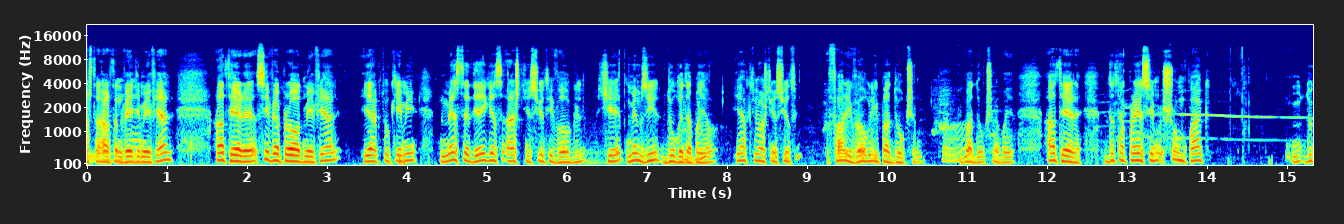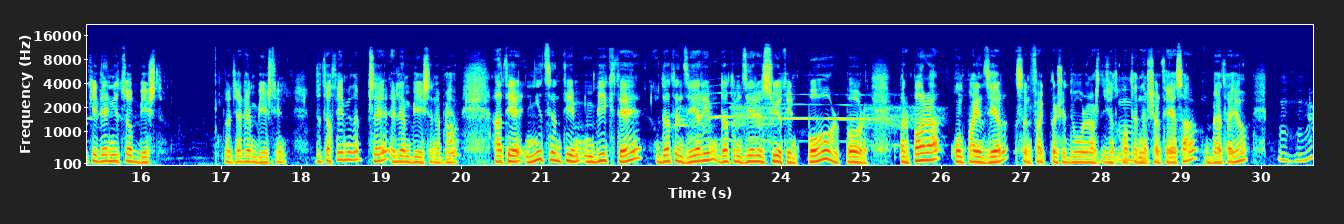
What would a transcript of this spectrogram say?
është në vete me një fjalë. Atëhere, si veprohet me një fjalë, Ja këtu kemi në mes të degës është një syth i vogël që me zi duket apo jo. Ja këtu është një syth fare i vogël i padukshëm. Po. I padukshëm apo jo. Atëherë, do ta presim shumë pak duke lënë një copë bisht. Do t'ja lëmë bishtin. Do të themi dhe pse e lëmë bishtin apo jo. Po. Atëherë, një centim mbi këtë do të nxjerrim, do të nxjerrim sythin, por, por përpara un pa nxjerr se në fakt procedura është gjithmonë të mm. nënshartesa, bëhet ajo. Mhm.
